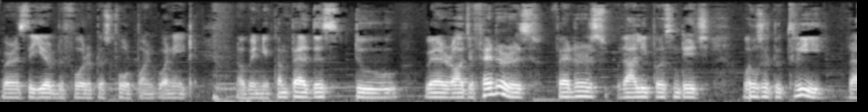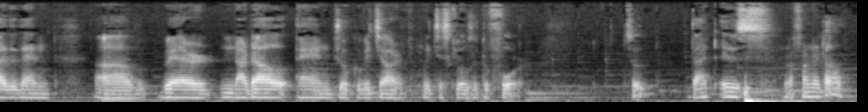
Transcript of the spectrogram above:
whereas the year before it was 4.18. Now, when you compare this to where Roger Federer is, Federer's rally percentage was closer to 3 rather than uh, where Nadal and Djokovic are, which is closer to 4. So that is Rafa Nadal.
